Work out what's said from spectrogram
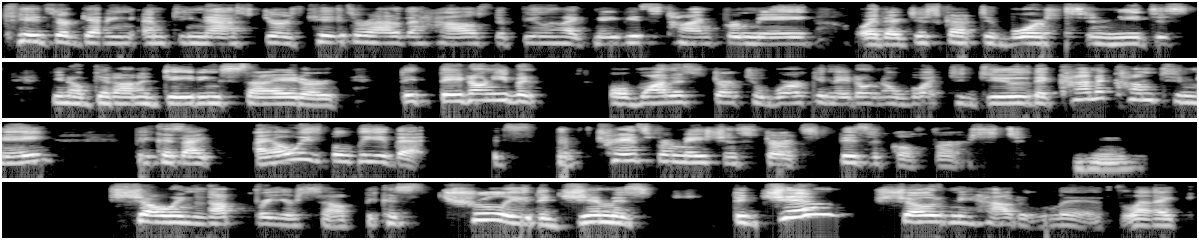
kids are getting empty nesters, kids are out of the house, they're feeling like maybe it's time for me, or they just got divorced and need to, you know, get on a dating site, or they, they don't even or want to start to work and they don't know what to do, they kind of come to me because I, I always believe that it's the transformation starts physical 1st mm-hmm. showing up for yourself because truly the gym is the gym showed me how to live like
